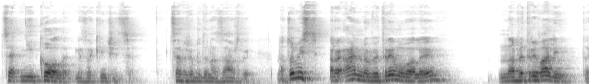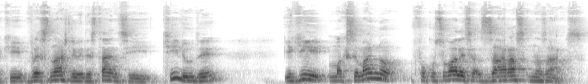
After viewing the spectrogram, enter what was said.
це ніколи не закінчиться. Це вже буде назавжди. Натомість реально витримували на витривалій такій виснажливій дистанції ті люди, які максимально фокусувалися зараз на зараз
